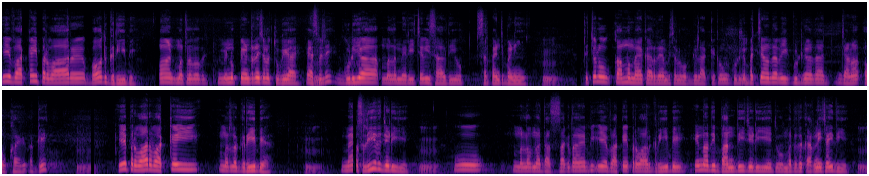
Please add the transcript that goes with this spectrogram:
ਇਹ ਵਾਕਈ ਪਰਿਵਾਰ ਬਹੁਤ ਗਰੀਬ ਹੈ ਹਾਂ ਮਤਲਬ ਮੈਨੂੰ ਪਿੰਡ ਨੇ ਚਲੋ ਚੁਗਿਆ ਹੈ ਇਸ ਵੇਲੇ। ਗੁੜੀਆ ਮਤਲਬ ਮੇਰੀ 24 ਸਾਲ ਦੀ ਉਹ ਸਰਪੰਚ ਬਣੀ ਹੈ। ਤੇ ਚਲੋ ਕੰਮ ਮੈਂ ਕਰ ਰਿਹਾ ਵੀ ਚਲੋ ਅੱਗੇ ਲੱਗ ਕੇ ਕਿਉਂਕਿ ਕੁੜੀਆਂ ਬੱਚਿਆਂ ਦਾ ਵੀ ਗੁੱਡੀਆਂ ਦਾ ਜਾਣਾ ਔਖਾ ਹੈ ਅੱਗੇ। ਇਹ ਪਰਿਵਾਰ ਵਾਕਈ ਮਤਲਬ ਗਰੀਬ ਆ। ਹੂੰ। ਮੈਂ ਅਸਲੀਅਤ ਜਿਹੜੀ ਹੈ ਹੂੰ। ਉਹ ਮਤਲਬ ਮੈਂ ਦੱਸ ਸਕਦਾ ਹਾਂ ਵੀ ਇਹ ਵਾਕਈ ਪਰਿਵਾਰ ਗਰੀਬ ਹੈ ਇਹਨਾਂ ਦੀ ਬਣਦੀ ਜਿਹੜੀ ਹੈ ਜੋ ਮਦਦ ਕਰਨੀ ਚਾਹੀਦੀ ਹੈ ਹੂੰ।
